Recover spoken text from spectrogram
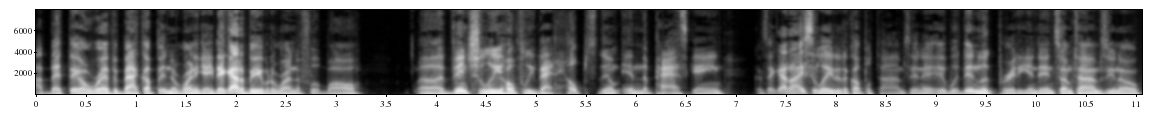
I bet they'll rev it back up in the running game. They got to be able to run the football. Uh, eventually, hopefully, that helps them in the pass game because they got isolated a couple times and it, it didn't look pretty. And then sometimes, you know,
